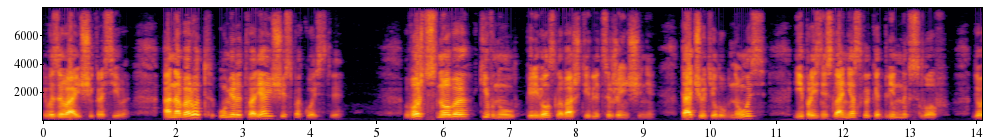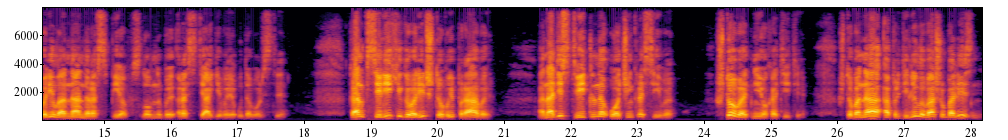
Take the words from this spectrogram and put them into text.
вызывающе красиво, а наоборот умиротворяющее спокойствие. Вождь снова кивнул, перевел слова Штирлица женщине. Та чуть улыбнулась и произнесла несколько длинных слов. Говорила она нараспев, словно бы растягивая удовольствие. Канксерихи говорит, что вы правы. Она действительно очень красива. Что вы от нее хотите? Чтобы она определила вашу болезнь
